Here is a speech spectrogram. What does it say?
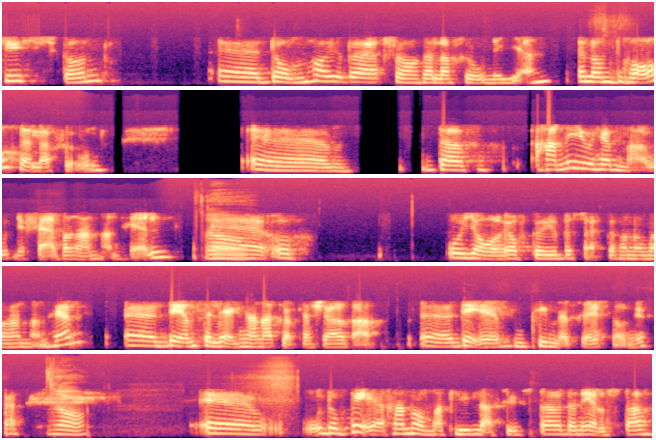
syskon, eh, de har ju börjat få en relation igen. Eller en bra relation. Eh, där, han är ju hemma ungefär varannan helg. Ja. Eh, och, och jag åker ju och besöker honom varannan helg. Eh, det är inte längre än att jag kan köra. Eh, det är en timmes resa ungefär. Ja. Eh, och då ber han om att lilla syster, den äldsta,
